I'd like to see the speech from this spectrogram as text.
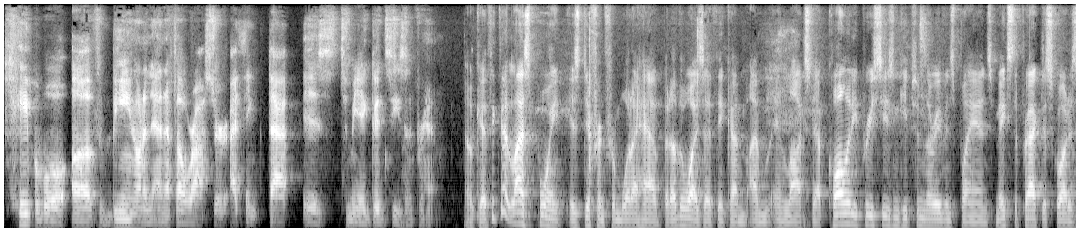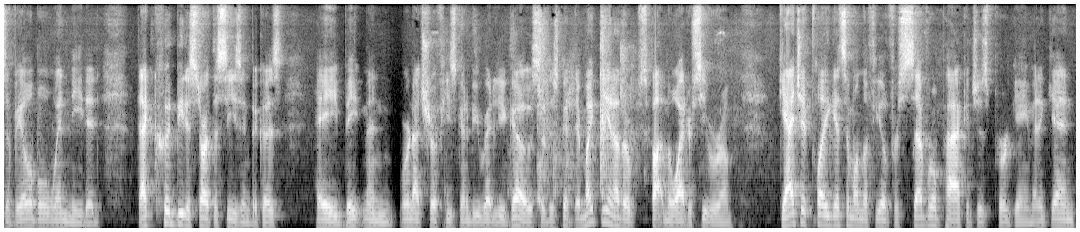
capable of being on an NFL roster. I think that is to me a good season for him. Okay, I think that last point is different from what I have, but otherwise, I think I'm I'm in lockstep. Quality preseason keeps him in the Ravens' plans, makes the practice squad as available when needed. That could be to start the season because, hey, Bateman, we're not sure if he's going to be ready to go. So there's good, there might be another spot in the wide receiver room. Gadget play gets him on the field for several packages per game, and again,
